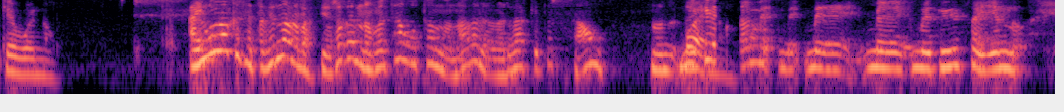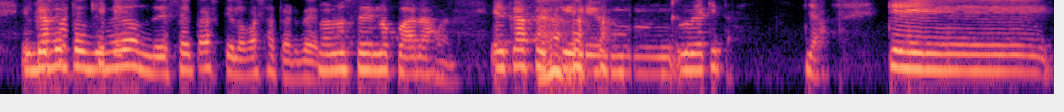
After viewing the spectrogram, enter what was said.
Qué bueno. Hay uno que se está haciendo gracioso que no me está gustando nada, la verdad, qué pesado. bueno. me, me, me, me, estoy distrayendo. El caso es que, donde sepas que lo vas a perder. No lo sé, no para. El caso es que mm, lo voy a quitar. Ya, que,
